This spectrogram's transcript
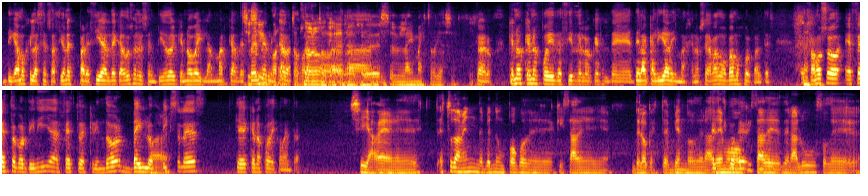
digamos que la sensación es parecida al DK2 en el sentido del que no veis las marcas de Sí, ni nada. correcto, ¿no? No, no, correcto. claro, es la misma historia, sí. Claro. ¿Qué nos, qué nos podéis decir de lo que es de, de la calidad de imagen? O sea, vamos, vamos por partes. El famoso efecto cortinilla, efecto screen door, veis los Vale. píxeles. ¿Qué, qué nos podéis comentar? Sí, a ver, eh, esto también depende un poco de quizá de, de lo que estés viendo, de la El demo, de- quizá de, de la luz o de,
